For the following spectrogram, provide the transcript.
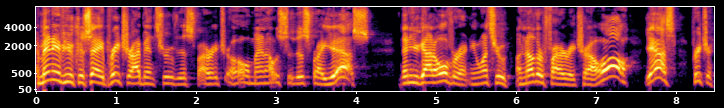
And many of you could say, Preacher, I've been through this fiery trial. Oh man, I was through this fire. Yes. Then you got over it and you went through another fiery trial. Oh, yes, preacher.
